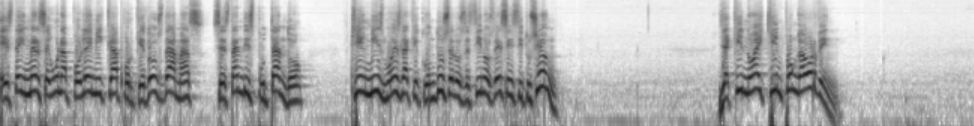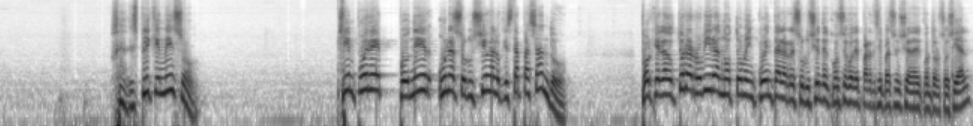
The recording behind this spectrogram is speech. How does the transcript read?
esté inmersa en una polémica porque dos damas se están disputando quién mismo es la que conduce los destinos de esa institución. Y aquí no hay quien ponga orden. O sea, explíquenme eso. ¿Quién puede poner una solución a lo que está pasando? Porque la doctora Rovira no toma en cuenta la resolución del Consejo de Participación Ciudadana del Control Social.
